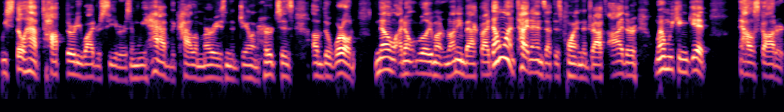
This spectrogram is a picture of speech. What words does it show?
we still have top 30 wide receivers and we have the Kyler Murrays and the Jalen Hurtses of the world. No, I don't really want running back, but I don't want tight ends at this point in the draft either when we can get Dallas Goedert,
